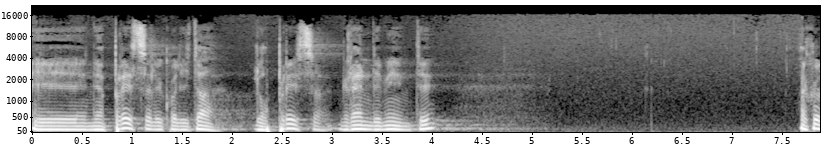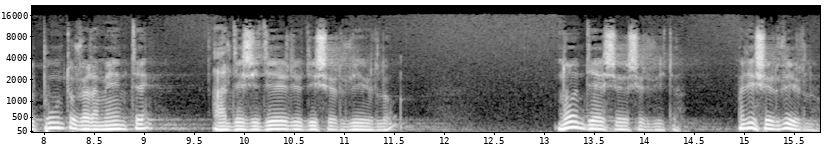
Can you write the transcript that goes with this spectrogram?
e ne apprezza le qualità, lo apprezza grandemente, a quel punto veramente ha desiderio di servirlo, non di essere servito, ma di servirlo,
